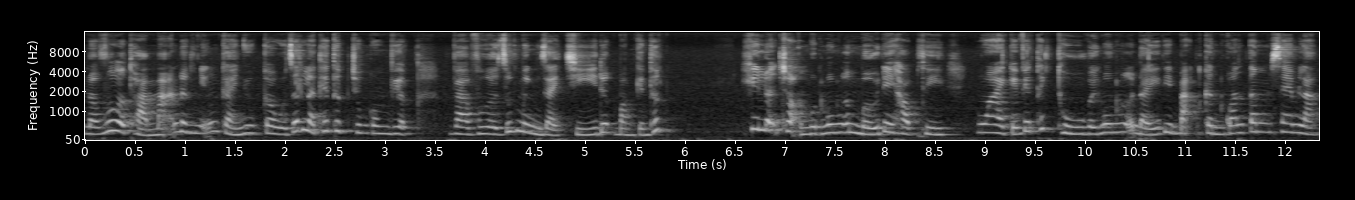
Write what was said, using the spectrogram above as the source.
Nó vừa thỏa mãn được những cái nhu cầu rất là thiết thực trong công việc và vừa giúp mình giải trí được bằng kiến thức khi lựa chọn một ngôn ngữ mới để học thì ngoài cái việc thích thú với ngôn ngữ đấy thì bạn cần quan tâm xem là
